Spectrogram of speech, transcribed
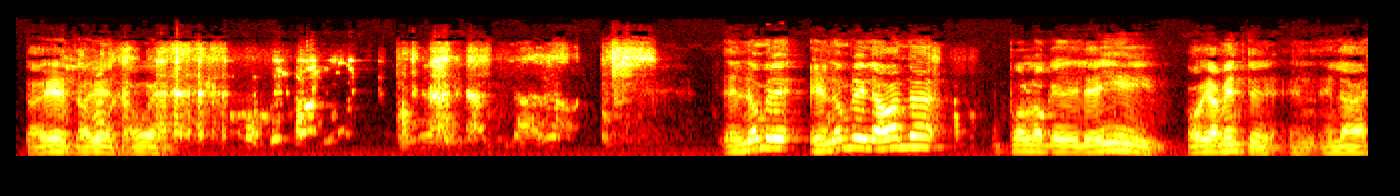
Está bien, está bien, está bueno. El nombre, el nombre de la banda, por lo que leí, obviamente, en, en la,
